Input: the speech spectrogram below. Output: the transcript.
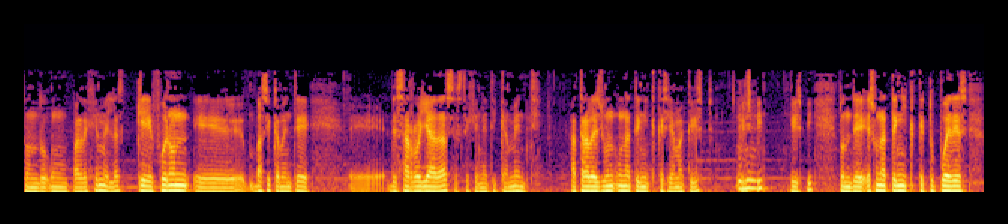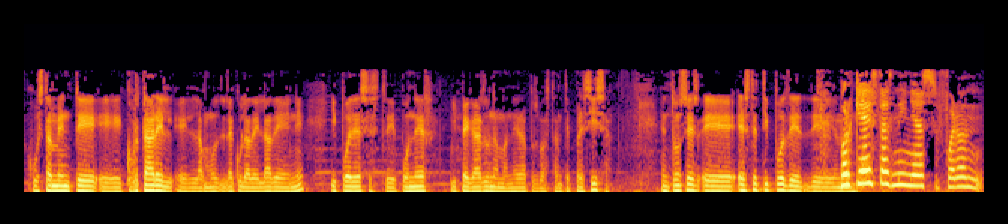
son un par de gemelas que fueron eh, básicamente eh, desarrolladas este, genéticamente a través de una técnica que se llama CRISP, CRISPy, CRISPy, donde es una técnica que tú puedes justamente eh, cortar el, la molécula del ADN y puedes este, poner y pegar de una manera pues bastante precisa. Entonces, este tipo de, de, ¿Por qué estas niñas fueron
